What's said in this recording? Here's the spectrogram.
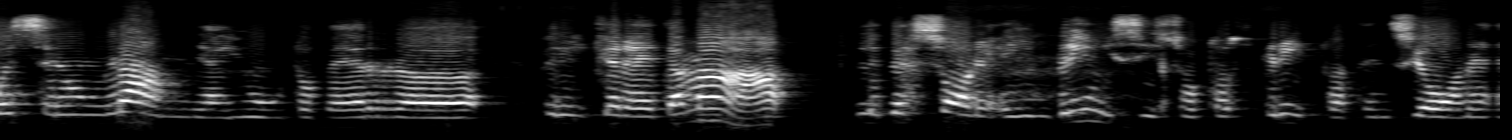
può essere un grande aiuto per, per il pianeta, ma le persone, e in primis il sottoscritto, attenzione,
